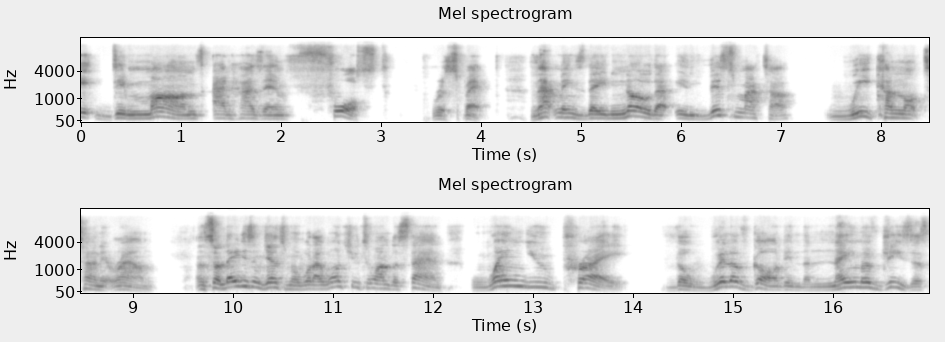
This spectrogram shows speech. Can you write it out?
it demands and has enforced respect. That means they know that in this matter, we cannot turn it around. And so, ladies and gentlemen, what I want you to understand when you pray the will of God in the name of Jesus,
